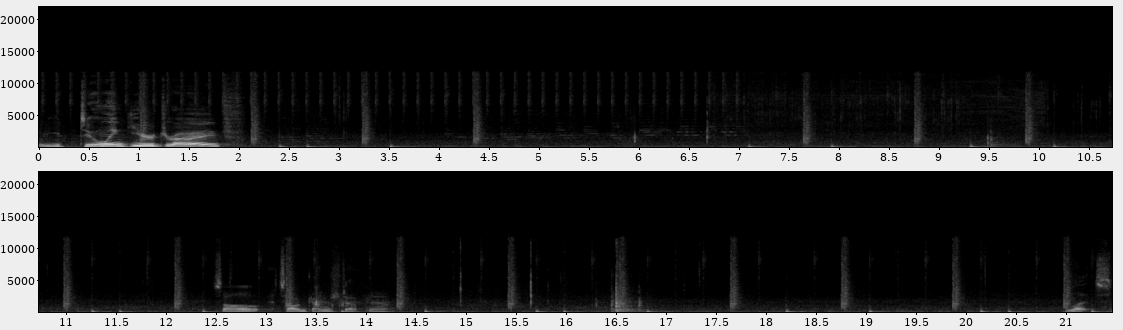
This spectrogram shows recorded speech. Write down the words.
What are you doing, gear drive? It's all it's all gunged up now. Let's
